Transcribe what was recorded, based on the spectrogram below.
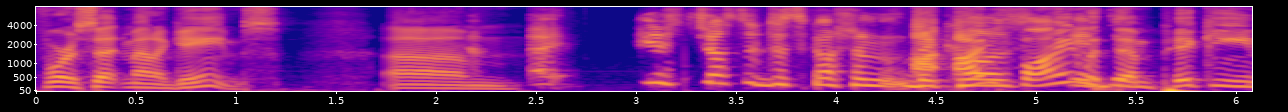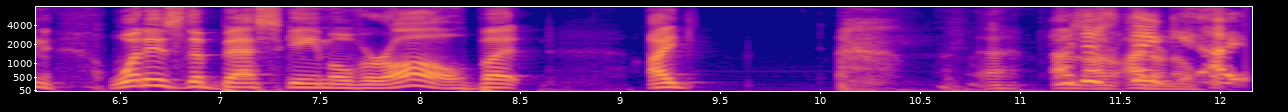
for a set amount of games. Um, it's just a discussion because I'm fine with them picking what is the best game overall, but I, I, I just not, think I,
